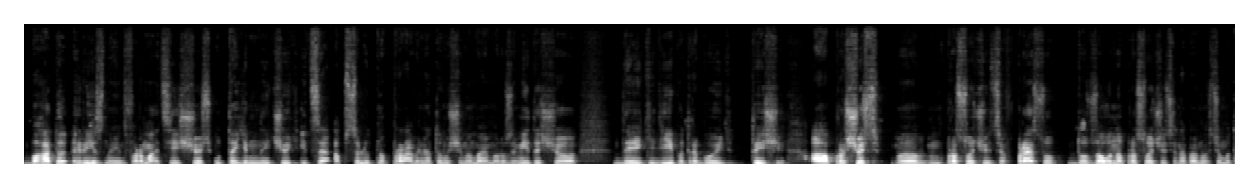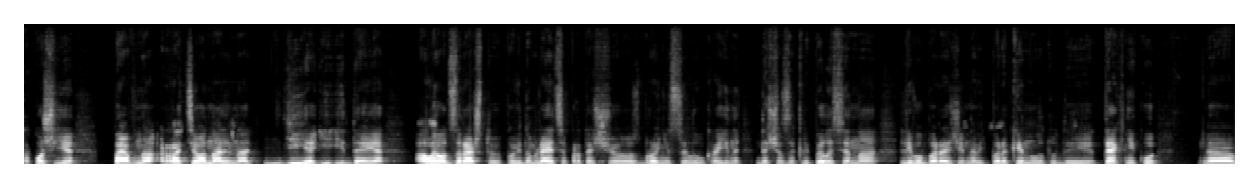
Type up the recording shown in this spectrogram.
Багато різної інформації, щось утаємничують, і це абсолютно правильно, тому що ми маємо розуміти, що деякі дії потребують тиші. А про щось е, просочується в пресу, дозовано просочується. Напевно, в цьому також є певна раціональна дія і ідея. Але, от, зрештою, повідомляється про те, що Збройні сили України дещо закріпилися на лівобережжі, навіть перекинули туди техніку, е,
